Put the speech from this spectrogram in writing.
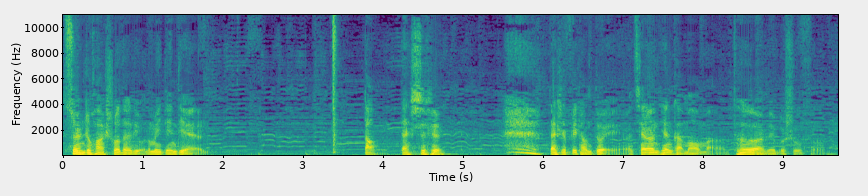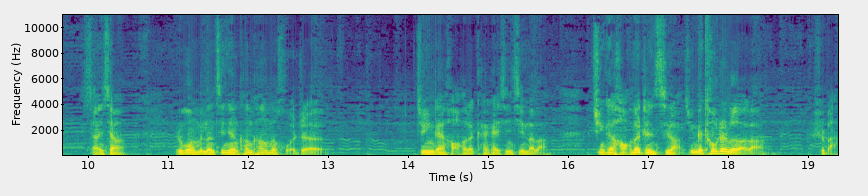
虽然这话说的有那么一点点道，但是 但是非常对。前两天感冒嘛，特别不舒服。想一想，如果我们能健健康康的活着，就应该好好的、开开心心的了，就应该好好的珍惜了，就应该偷着乐了，是吧？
